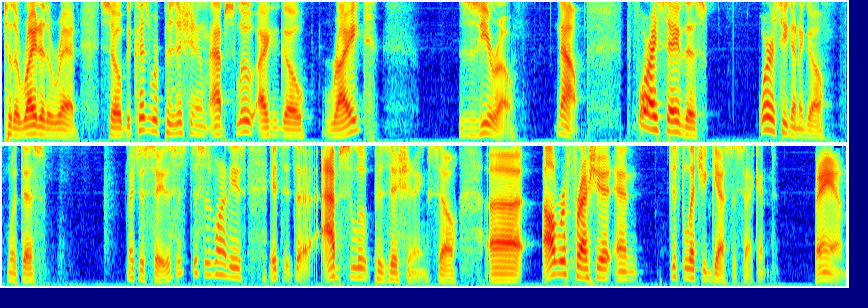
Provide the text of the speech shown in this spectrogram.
to the right of the red. So because we're positioning him absolute, I could go right, zero. Now, before I save this, where is he going to go with this? Let's just see. This is this is one of these. It's it's an absolute positioning. So uh, I'll refresh it and just let you guess a second. Bam.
